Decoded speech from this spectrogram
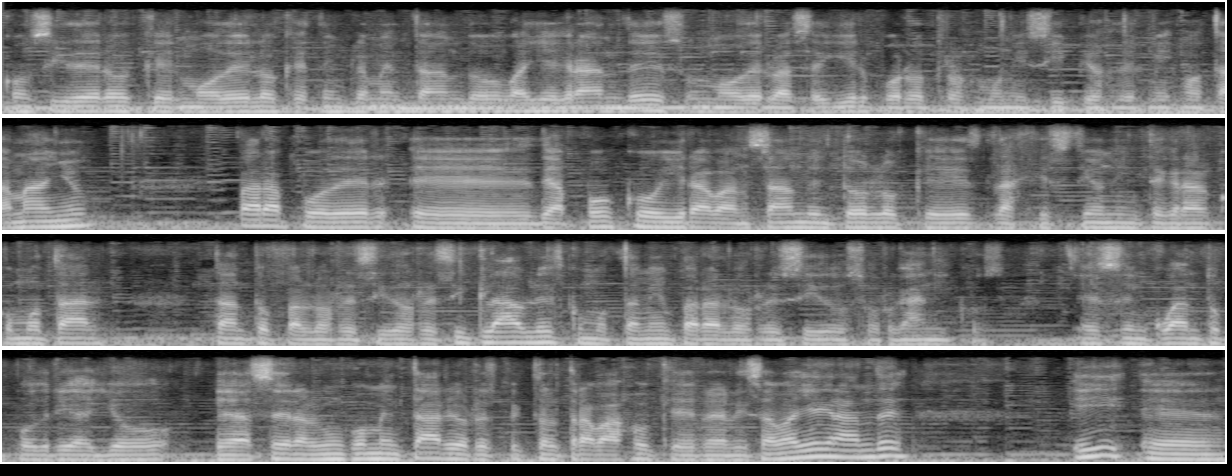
Considero que el modelo que está implementando Valle Grande es un modelo a seguir por otros municipios del mismo tamaño para poder eh, de a poco ir avanzando en todo lo que es la gestión integral como tal tanto para los residuos reciclables como también para los residuos orgánicos. Es en cuanto podría yo eh, hacer algún comentario respecto al trabajo que realiza Valle Grande. Y eh,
